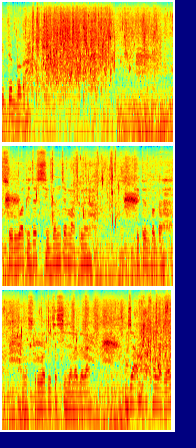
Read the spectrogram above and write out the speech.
इथेच बघा. सुरुवातीच्या सीझनच्या माकल्या तिथेच बघा. आणि सुरुवातीच्या सीझन आपल्याला जाम माखायला लागल्या.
